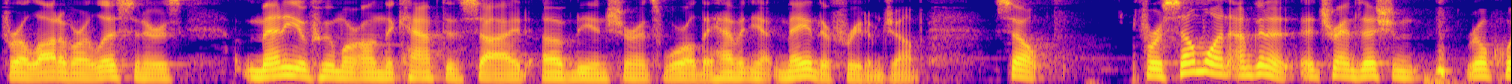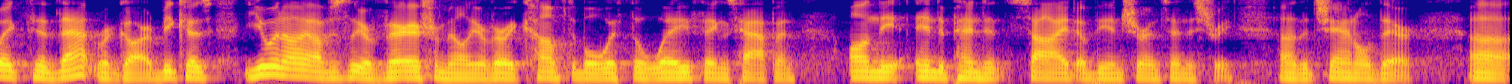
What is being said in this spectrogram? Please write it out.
for a lot of our listeners, many of whom are on the captive side of the insurance world. They haven't yet made their freedom jump. So, for someone, I'm going to uh, transition real quick to that regard because you and I obviously are very familiar, very comfortable with the way things happen on the independent side of the insurance industry, uh, the channel there. Uh,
